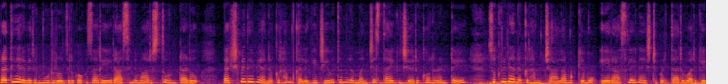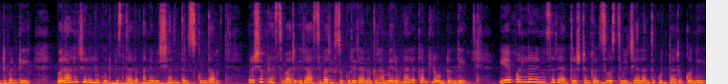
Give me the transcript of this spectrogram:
ప్రతి ఇరవై మూడు రోజులకు ఒకసారి రాశిని మారుస్తూ ఉంటాడు. లక్ష్మీదేవి అనుగ్రహం కలిగి జీవితంలో మంచి స్థాయికి చేరుకోవాలంటే శుక్రుడి అనుగ్రహం చాలా ముఖ్యము. ఏ రాశులైనా ఇష్టపడతారు. వారికి ఎటువంటి వరాల జల్లులు కురిపిస్తాడు అనే విషయాలను తెలుసుకుందాం. వృషభ రాశి వారు ఈ రాశి వారికి శుక్రుడి అనుగ్రహం ఇరవై నాలుగు గంటలు ఉంటుంది. ఏ పనిలోనైనా సరే అదృష్టం కలిసి వస్తే విజయాలు అందుకుంటారు. కొన్ని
